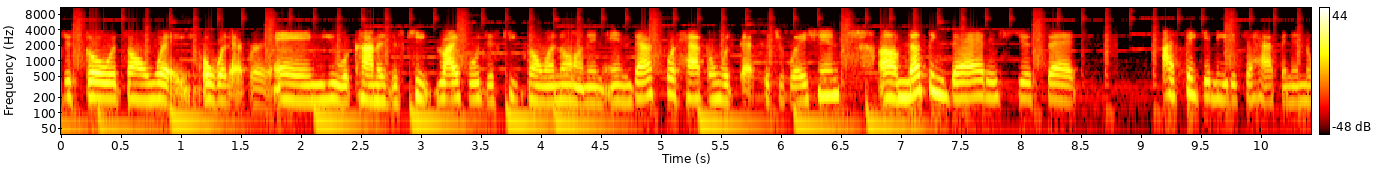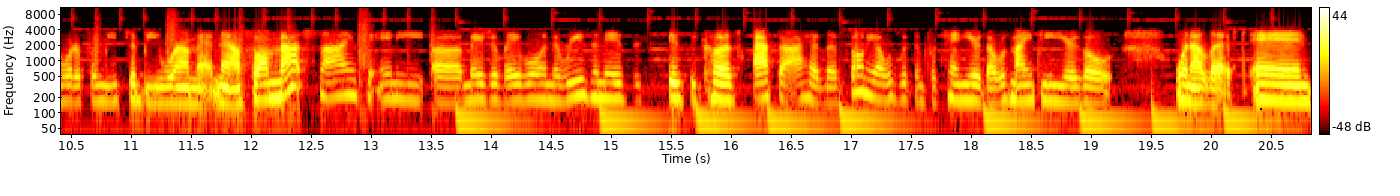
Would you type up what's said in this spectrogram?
just go its own way or whatever. And you would kind of just keep, life will just keep going on. And, and that's what happened with that situation. Um, nothing bad. It's just that I think it needed to happen in order for me to be where I'm at now. So I'm not signed to any uh, major label. And the reason is, is because after I had left Sony, I was with them for 10 years. I was 19 years old when I left. And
